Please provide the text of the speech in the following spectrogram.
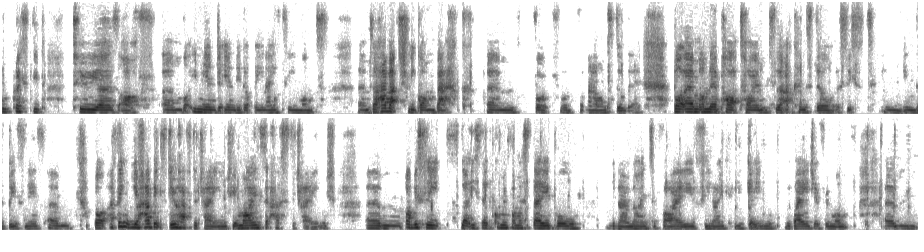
requested two years off, um, but in the end it ended up being 18 months. Um, so I have actually gone back um, for, for, for, now, I'm still there. But um, I'm there part time so that I can still assist in, in the business. But I think your habits do have to change, your mindset has to change. Obviously, like you said, coming from a stable you know, nine to five, you know, you're getting your wage every month. Um,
